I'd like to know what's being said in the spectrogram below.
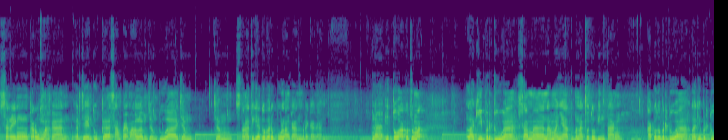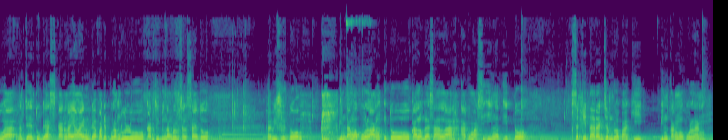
sering ke rumah kan ngerjain tugas sampai malam jam 2 jam jam setengah tiga tuh baru pulang kan mereka kan. Nah itu aku cuma lagi berdua sama namanya temen aku tuh bintang. Aku tuh berdua lagi berdua ngerjain tugas karena yang lain udah pada pulang dulu. Kan si bintang belum selesai tuh. Habis itu bintang mau pulang itu kalau nggak salah aku masih inget itu sekitaran jam 2 pagi bintang mau pulang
